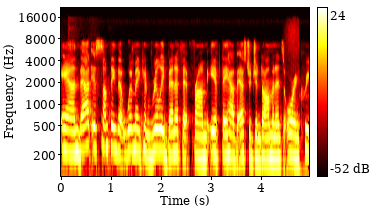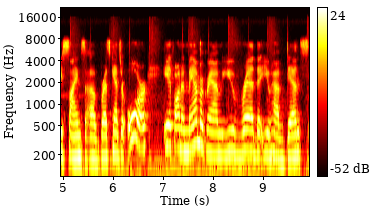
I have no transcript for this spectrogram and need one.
And that is something that women can really benefit from if they have estrogen dominance or increased signs of breast cancer, or if on a mammogram you've read that you have dense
